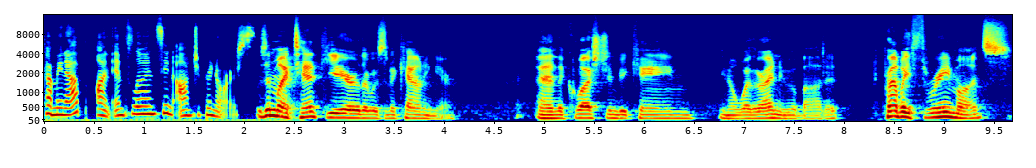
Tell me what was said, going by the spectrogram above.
Coming up on Influencing Entrepreneurs. It was in my 10th year, there was an accounting year. And the question became, you know, whether I knew about it. Probably three months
